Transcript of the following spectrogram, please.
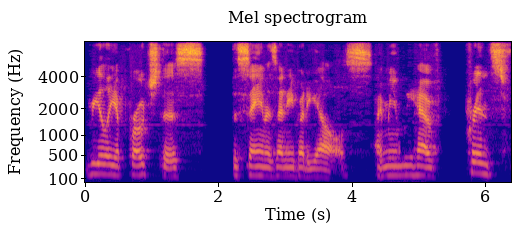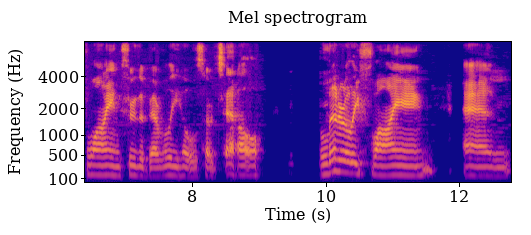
really approached this the same as anybody else. I mean, we have Prince flying through the Beverly Hills Hotel, literally flying, and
